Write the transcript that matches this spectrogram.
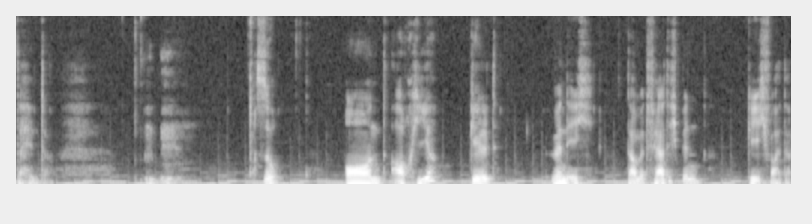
dahinter. So, und auch hier gilt, wenn ich damit fertig bin, gehe ich weiter.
